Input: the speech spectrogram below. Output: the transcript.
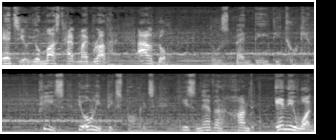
Ezio, you must have my brother, Aldo. Those banditti took him. Please, he only picks pockets. He's never harmed anyone.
